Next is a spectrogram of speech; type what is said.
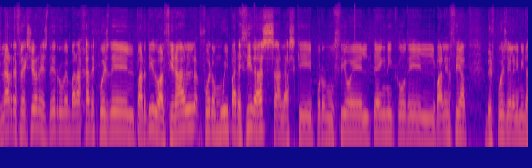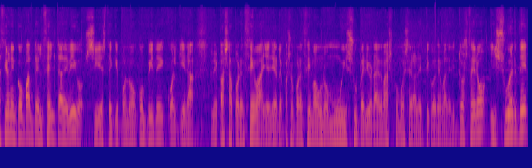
Las reflexiones de Rubén Baraja después del partido al final fueron muy parecidas a las que pronunció el técnico del Valencia después de la eliminación en Copa ante el Celta de Vigo. Si este equipo no compite, cualquiera le pasa por encima y ayer le pasó por encima uno muy superior además como es el Atlético de Madrid 2-0 y suerte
